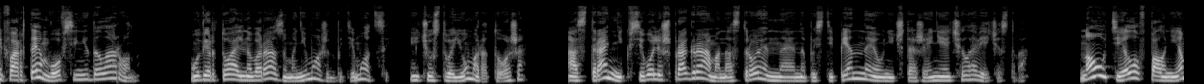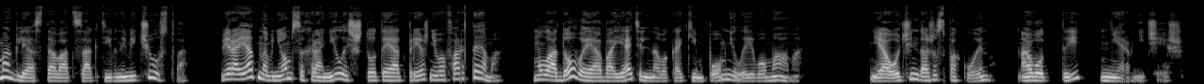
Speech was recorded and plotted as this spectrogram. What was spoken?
и Фортем вовсе не Доларон. У виртуального разума не может быть эмоций, и чувство юмора тоже. А странник всего лишь программа, настроенная на постепенное уничтожение человечества. Но у тела вполне могли оставаться активными чувства. Вероятно, в нем сохранилось что-то и от прежнего Фортема, молодого и обаятельного, каким помнила его мама. Я очень даже спокоен. А вот ты нервничаешь.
